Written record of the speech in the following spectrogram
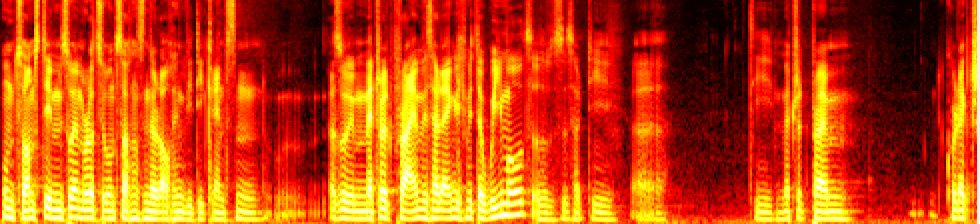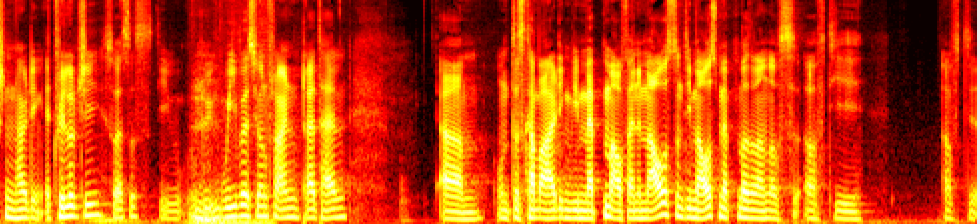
Und sonst eben so Emulationssachen sind halt auch irgendwie die Grenzen. Also im Metroid Prime ist halt eigentlich mit der Wii-Mode, also das ist halt die, äh, die Metroid Prime Collection halt, äh, Trilogy, so heißt das, die mhm. Wii-Version von allen drei Teilen. Ähm, und das kann man halt irgendwie mappen auf eine Maus und die Maus mappt man dann aufs, auf die, auf die,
